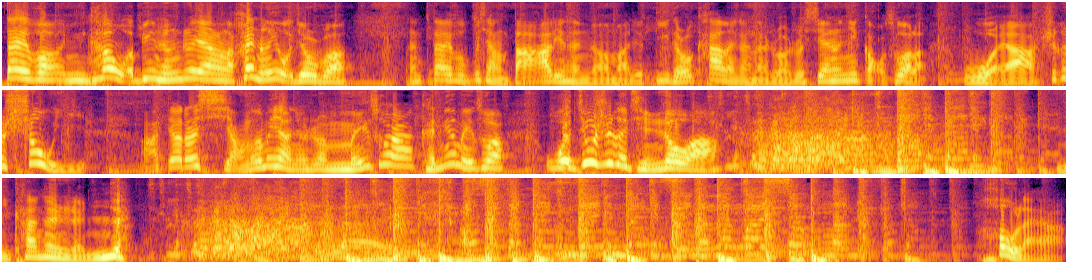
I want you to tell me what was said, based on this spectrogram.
大夫，你看我病成这样了，还能有救不？”那大夫不想搭理他，你知道吗？就低头看了看他，说：“说先生，你搞错了，我呀是个兽医。”啊，调调想都没想就说没错啊，肯定没错，我就是个禽兽啊！你看看人家。后来啊，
